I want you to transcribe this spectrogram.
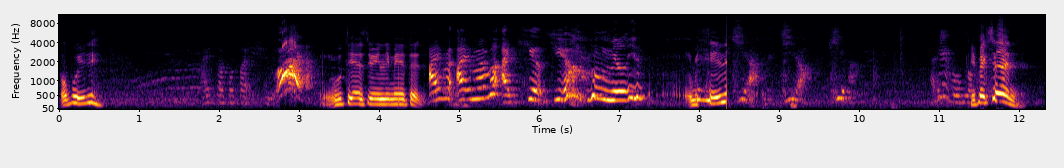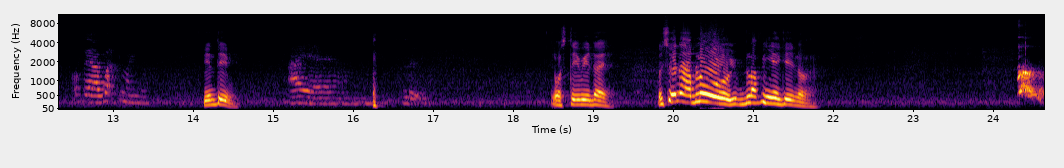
over already. I sabotage you. Ah! Uti has been eliminated. I, I remember I killed you millions. Really? Kia, kia, kia. I hate Roblox. Infection. Okay, uh, what team are you? Green team. I am blue. Oh stay away die. Macam nak blue? You bluff me again no. Oh!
